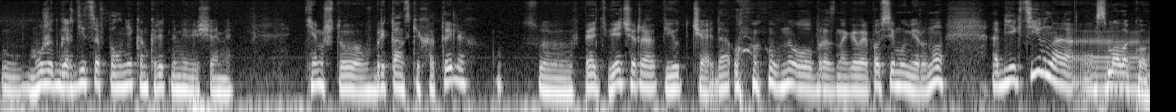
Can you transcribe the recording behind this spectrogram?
может гордиться вполне конкретными вещами. Тем, что в британских отелях в 5 вечера пьют чай, да, ну, образно говоря, по всему миру. Но объективно... С молоком.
